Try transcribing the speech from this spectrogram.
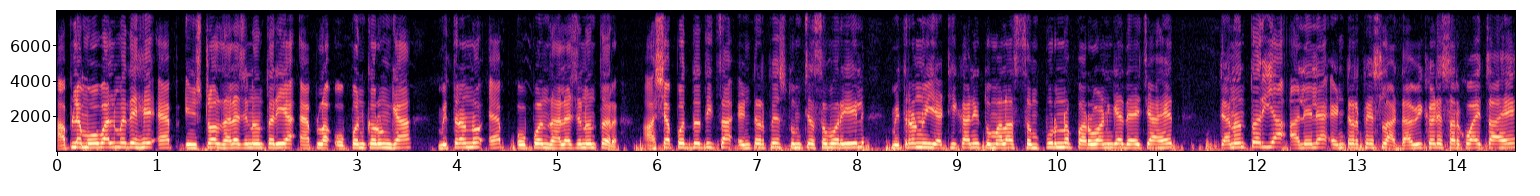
आपल्या मोबाईलमध्ये हे ॲप इन्स्टॉल झाल्याच्यानंतर या ॲपला ओपन करून घ्या. मित्रांनो ॲप ओपन झाल्याच्यानंतर अशा पद्धतीचा इंटरफेस तुमच्यासमोर येईल. मित्रांनो या ठिकाणी तुम्हाला संपूर्ण परवानग्या द्यायच्या आहेत. त्यानंतर या आलेल्या इंटरफेसला डावीकडे सरकवायचं आहे.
